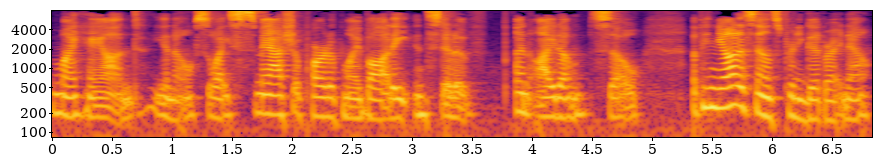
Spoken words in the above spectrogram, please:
my hand. You know, so I smash a part of my body instead of an item. So a pinata sounds pretty good right now.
